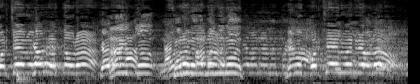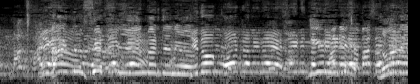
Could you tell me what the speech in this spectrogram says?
ಪರಿಚಯ. ಆಯ್ತು. ನಾನು ನಾನು ಮಂಜುನಾಥ್. ನಿಮಗೆ ಪರಿಚಯ ಇಲ್ವೇನ್ರಿ ಅವಳು ಈಗ ಆಯ್ತು ಸೀಟ್ ಏನ್ ಮಾಡ್ತೀರಿ ನೀವು? ಇದು ಕೋರ್ಟ್ ಅಲ್ಲಿ ಎಸ್ಐಟಿ ನೋಡಿ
